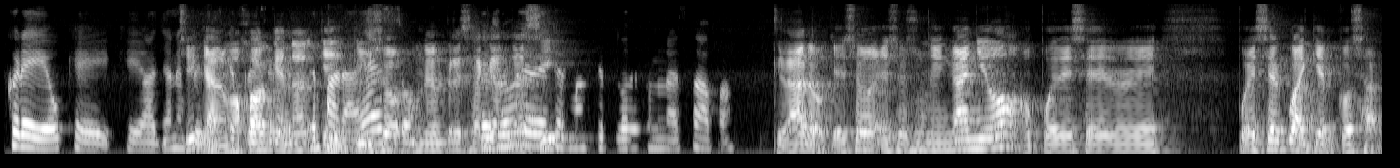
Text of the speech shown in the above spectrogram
creo que, que hayan. Sí, que a lo mejor que, no, que incluso una empresa que anda así. más que todo es una estafa. Claro, que eso, eso es un engaño o puede ser, eh, puede ser cualquier cosa.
